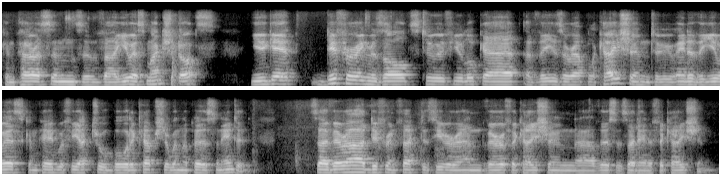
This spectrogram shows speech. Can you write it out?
comparisons of uh, US mugshots, you get differing results to if you look at a visa application to enter the US compared with the actual border capture when the person entered. So there are different factors here around verification uh, versus identification.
